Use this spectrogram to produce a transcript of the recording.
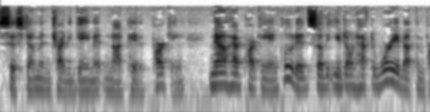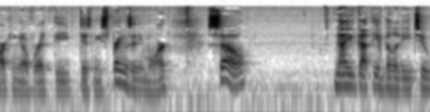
system and tried to game it and not pay the parking now have parking included so that you don't have to worry about them parking over at the Disney Springs anymore. So now you've got the ability to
